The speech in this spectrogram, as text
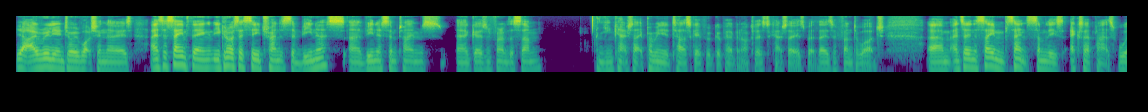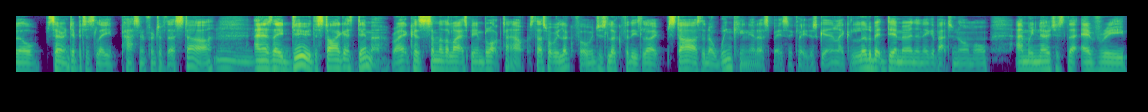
yeah, I really enjoyed watching those. And it's the same thing. You can also see transits of Venus. Uh, Venus sometimes uh, goes in front of the sun. And you can catch that. You probably need a telescope or a good pair of binoculars to catch those, but those are fun to watch. Um, and so, in the same sense, some of these exoplanets will serendipitously pass in front of their star. Mm. And as they do, the star gets dimmer, right? Because some of the light's being blocked out. So that's what we look for. We just look for these like stars that are winking at us, basically, just getting like a little bit dimmer and then they get back to normal. And we notice that every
